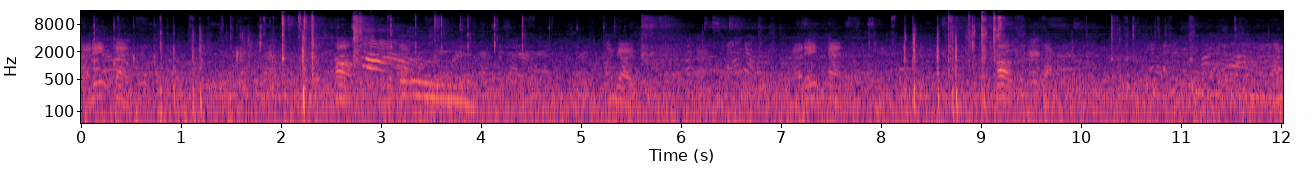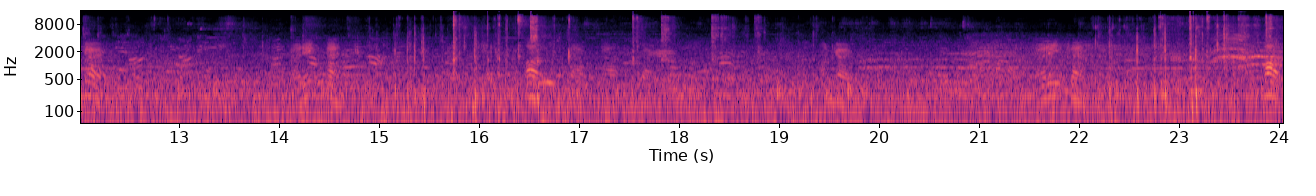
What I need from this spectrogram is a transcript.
Ready, pen. Up, to On go. Ready, pen. Up, back. On go. Ready. Up, back, out, back. Go. Ready, pen. Up,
